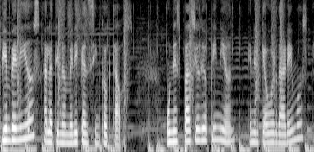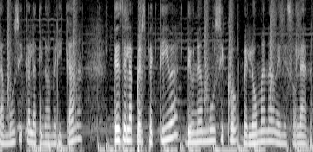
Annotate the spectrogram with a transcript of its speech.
Bienvenidos a Latinoamérica en 5 octavos, un espacio de opinión en el que abordaremos la música latinoamericana desde la perspectiva de una músico melómana venezolana,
